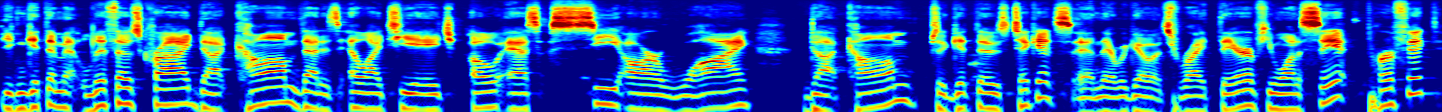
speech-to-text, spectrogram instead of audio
you can get them at lithoscry.com. That is L I T H O S C R Y dot com to get those tickets. And there we go. It's right there if you want to see it. Perfect.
